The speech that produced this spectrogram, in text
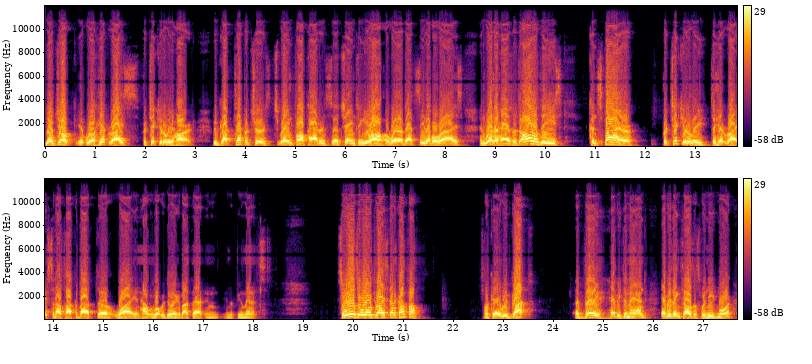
No joke. It will hit rice particularly hard. We've got temperatures, rainfall patterns uh, changing. You all aware of that, sea level rise and weather hazards. All of these conspire particularly to hit rice. And I'll talk about uh, why and how and what we're doing about that in, in a few minutes. So where's the world's rice going to come from? Okay, we've got a very heavy demand. Everything tells us we need more.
